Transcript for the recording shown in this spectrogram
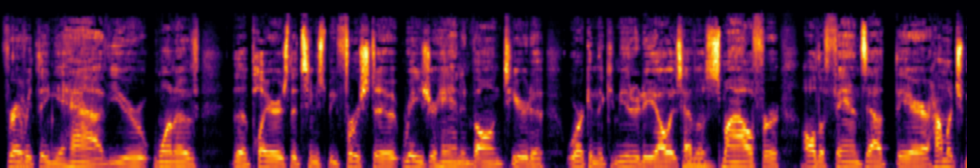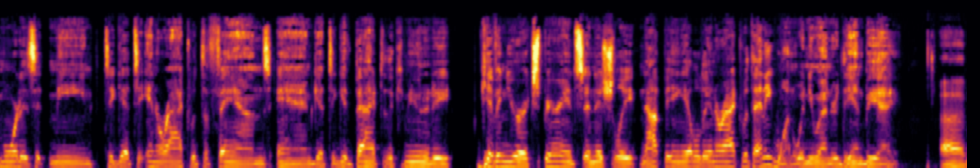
for everything you have. You're one of the players that seems to be first to raise your hand and volunteer to work in the community. Always have mm-hmm. a smile for all the fans out there. How much more does it mean to get to interact with the fans and get to give back to the community, given your experience initially not being able to interact with anyone when you entered the NBA? Uh,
